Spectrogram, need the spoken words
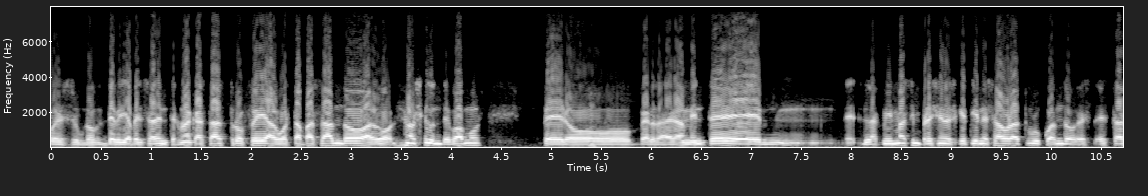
pues uno debería pensar entre una catástrofe, algo está pasando, algo no sé dónde vamos, pero verdaderamente mm, las mismas impresiones que tienes ahora tú cuando estás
